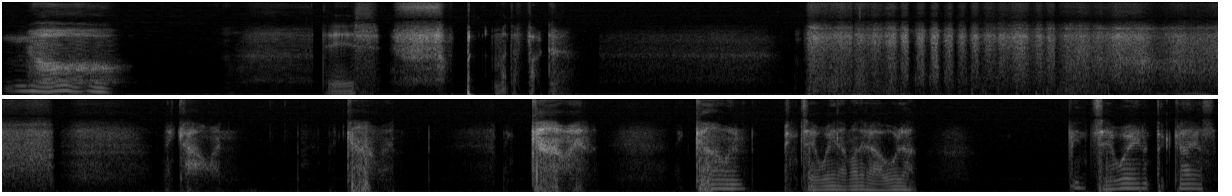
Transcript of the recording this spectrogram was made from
¡No! Tres. Motherfucker. Me cago en. Me cago en. Me cago en. Me cago en. Pinche güey, la madre de la bola. Pinche güey, no te callas.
